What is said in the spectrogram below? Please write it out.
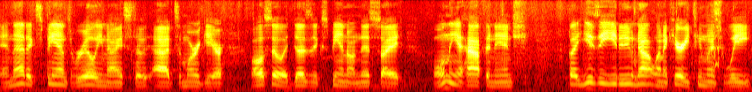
and that expands really nice to add some more gear. Also it does expand on this side only a half an inch. But usually you do not want to carry too much weight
